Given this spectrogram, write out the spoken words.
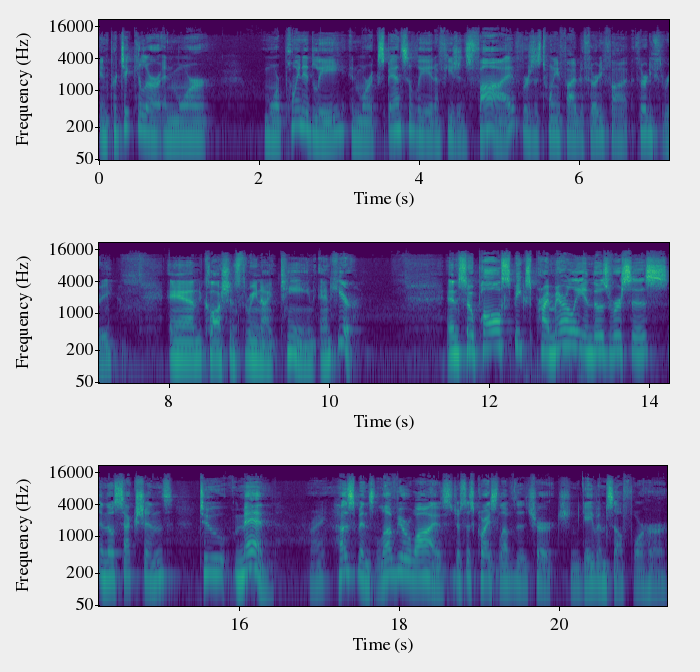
in particular and more more pointedly and more expansively in Ephesians 5 verses 25 to 35 33 and Colossians 3:19 and here. And so Paul speaks primarily in those verses in those sections to men, right? Husbands, love your wives just as Christ loved the church and gave himself for her.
